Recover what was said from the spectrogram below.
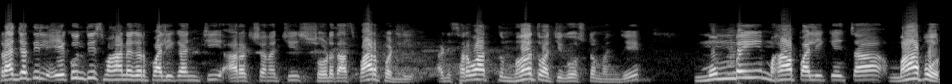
राज्यातील एकोणतीस महानगरपालिकांची आरक्षणाची सोडत आज पार पडली. आणि सर्वात महत्वाची गोष्ट म्हणजे मुंबई महापालिकेचा महापौर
